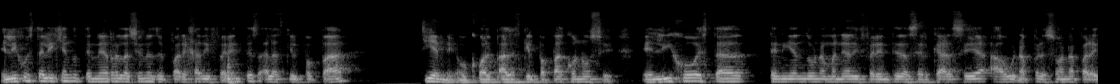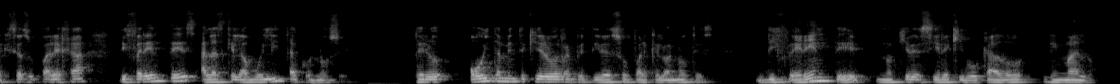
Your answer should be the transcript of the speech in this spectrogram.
El hijo está eligiendo tener relaciones de pareja diferentes a las que el papá tiene o a las que el papá conoce. El hijo está teniendo una manera diferente de acercarse a una persona para que sea su pareja, diferentes a las que la abuelita conoce. Pero hoy también te quiero repetir eso para que lo anotes. Diferente no quiere decir equivocado ni malo,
